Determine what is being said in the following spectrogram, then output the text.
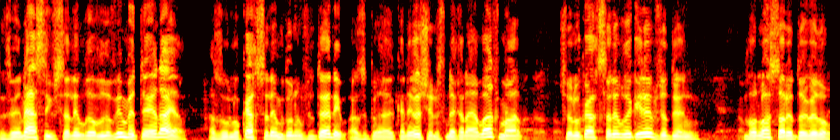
ונסיב סלים רברבים בתאניה. אז הוא לוקח סלים גדולים של תאנים. אז אה, כנראה שלפני כן היה משמע שהוא לוקח סלים רגילים של תאנים. לא, לא סל יותר גדול.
